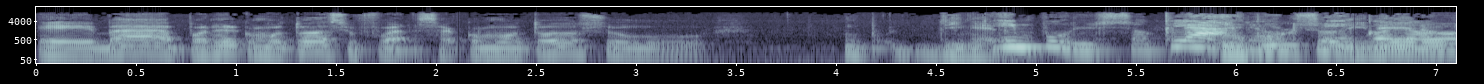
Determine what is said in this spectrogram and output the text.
eh, va a poner como toda su fuerza, como todo su dinero? Impulso, claro. impulso, dinero,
